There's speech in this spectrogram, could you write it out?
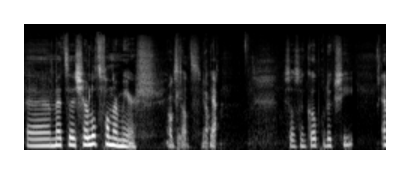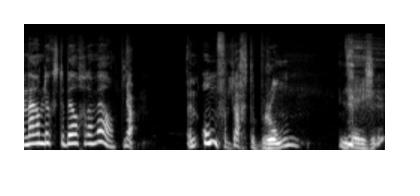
eh, met eh, Charlotte van der Meers. Is dat. ja. Ja. Dus dat is een co-productie. En waarom lukt het de Belgen dan wel? Ja, een onverdachte bron in deze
